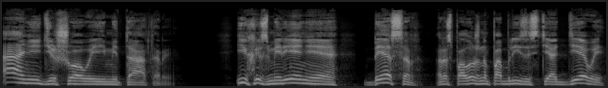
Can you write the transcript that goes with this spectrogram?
Они дешевые имитаторы. Их измерение бесар расположено поблизости от девы,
